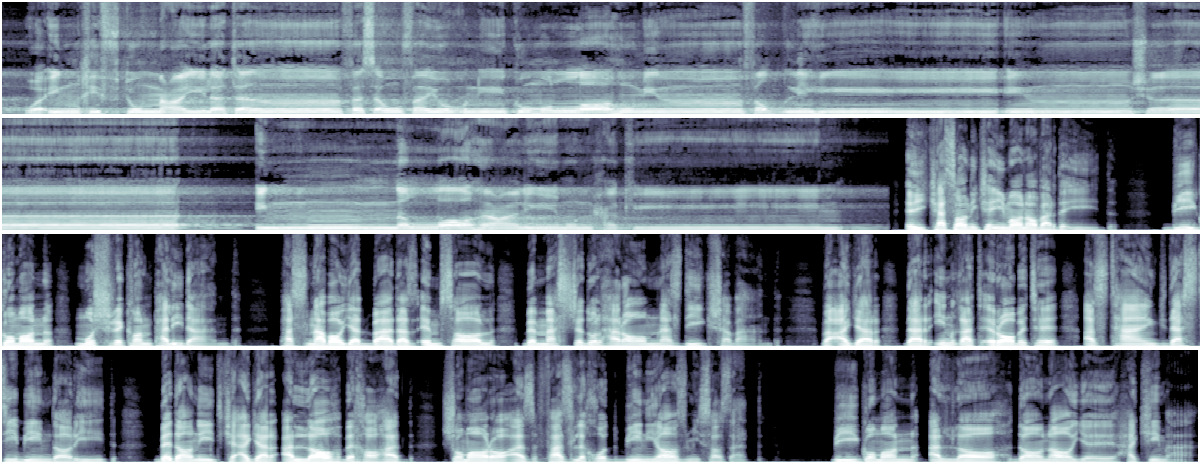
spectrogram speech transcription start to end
وَإِنْ خِفْتُمْ عَيْلَةً فَسَوْفَ يُغْنِيكُمُ اللَّهُ مِنْ فَضْلِهِ إِنْ شَاءَ إِنَّ اللَّهَ عَلِيمٌ حَكِيمٌ. ای کسانی که ایمان آورده اید بیگمان مشرکان پلیدند. پس نباید بعد از امسال به مسجد الحرام نزدیک شوند و اگر در این قطع رابطه از تنگ دستی بیم دارید بدانید که اگر الله بخواهد شما را از فضل خود بینیاز می سازد بیگمان الله دانای حکیم است.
